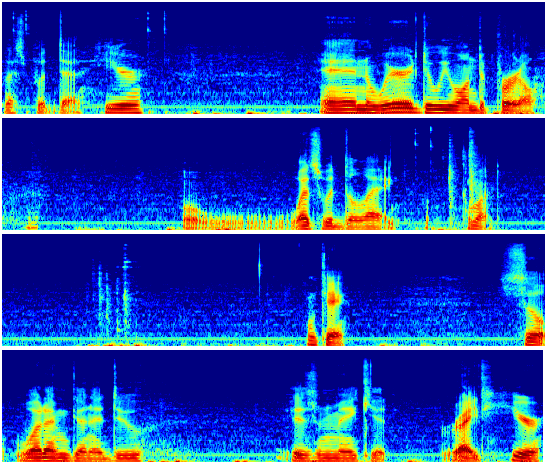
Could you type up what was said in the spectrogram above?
let's put that here. And where do we want the pearl? Oh what's with the lag come on. Okay so what I'm gonna do is make it right here.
